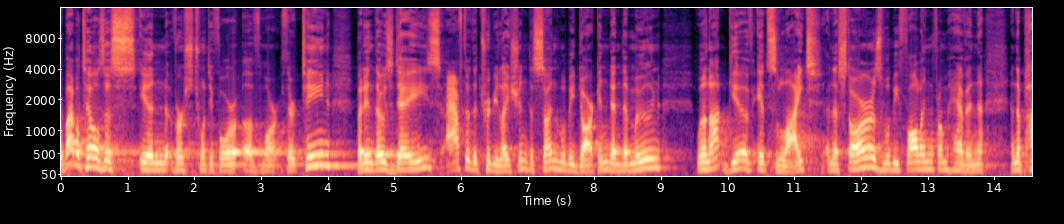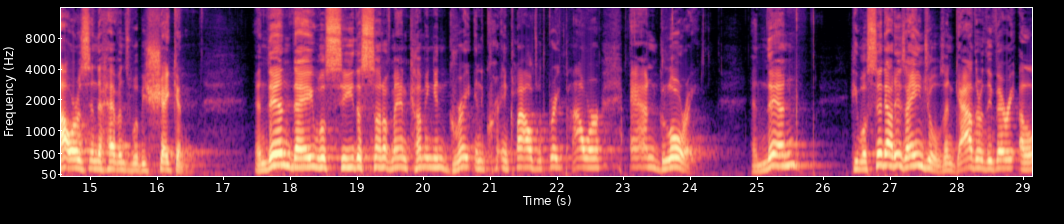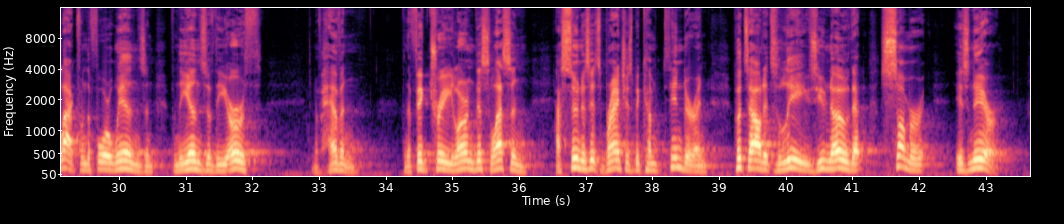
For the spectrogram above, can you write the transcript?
The Bible tells us in verse 24 of Mark 13, but in those days after the tribulation, the sun will be darkened, and the moon will not give its light, and the stars will be fallen from heaven, and the powers in the heavens will be shaken. And then they will see the Son of Man coming in, great, in, in clouds with great power and glory. And then he will send out his angels and gather the very elect from the four winds and from the ends of the earth and of heaven. From the fig tree, learn this lesson. As soon as its branches become tender and puts out its leaves, you know that summer is near.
